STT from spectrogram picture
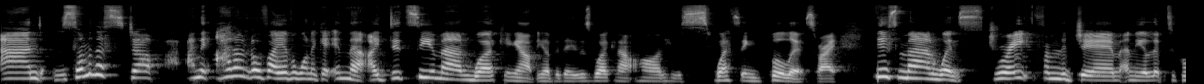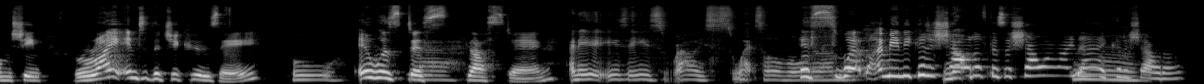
And some of the stuff, I mean, I don't know if I ever want to get in there. I did see a man working out the other day. He was working out hard. He was sweating bullets, right? This man went straight from the gym and the elliptical machine right into the jacuzzi. Oh, It was Yeah. disgusting. and he, he's he's wow, his sweat's all rolling His around. sweat, I mean, he could have showered off. There's a shower right there. He could have Mm. showered off.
